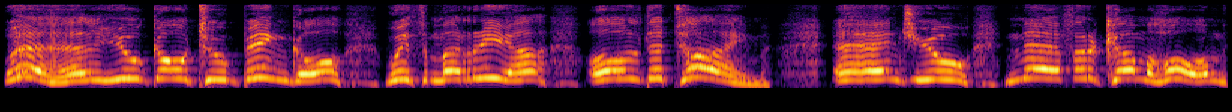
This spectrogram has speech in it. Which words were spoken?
Well, you go to bingo with Maria all the time, and you never come home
